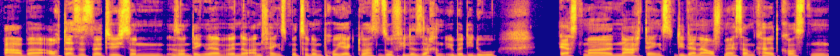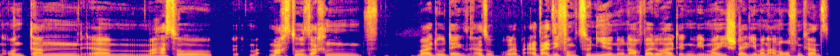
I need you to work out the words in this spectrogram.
Aber auch das ist natürlich so ein, so ein Ding, ne? wenn du anfängst mit so einem Projekt, du hast so viele Sachen, über die du erstmal nachdenkst, die deine Aufmerksamkeit kosten und dann ähm, hast du, machst du Sachen, weil du denkst, also, oder weil sie funktionieren und auch weil du halt irgendwie mal schnell jemanden anrufen kannst.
